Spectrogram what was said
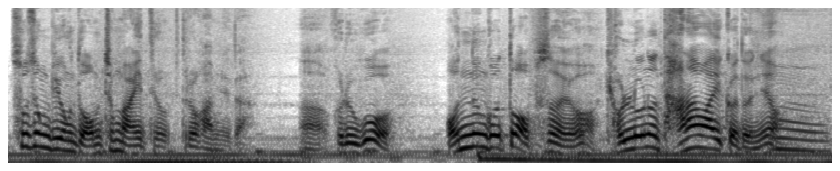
소송 비용도 엄청 많이 들어, 들어갑니다. 어, 그리고 얻는 것도 없어요. 결론은 다 나와 있거든요. 음.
